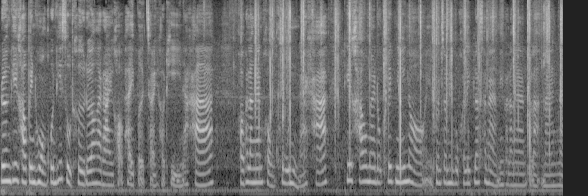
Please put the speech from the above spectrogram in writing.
เรื่องที่เขาเป็นห่วงคุณที่สุดคือเรื่องอะไร ขออภัยเปิดใจเขาทีนะคะ ขอพลังงานของคุณนะคะ ที่เข้ามาดูคลิปนี้หน่อย คุณจะมีบุคลิกลักษณะมีพลังงานประมาณไหน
